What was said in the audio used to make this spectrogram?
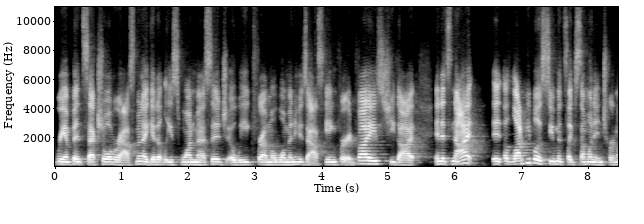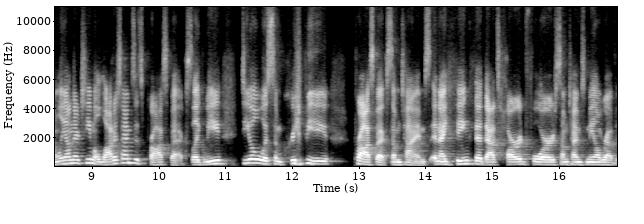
rampant sexual harassment. I get at least one message a week from a woman who's asking for advice. She got, and it's not it, a lot of people assume it's like someone internally on their team. A lot of times it's prospects. Like we deal with some creepy prospects sometimes. And I think that that's hard for sometimes male rev,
